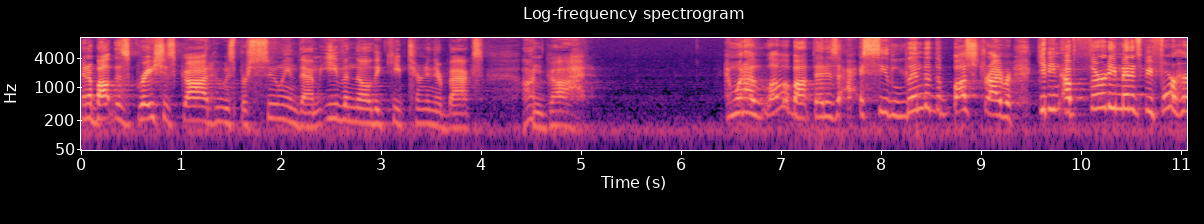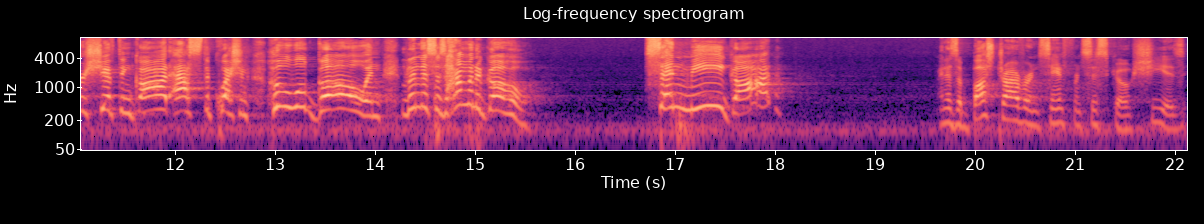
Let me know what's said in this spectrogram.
and about this gracious God who is pursuing them, even though they keep turning their backs on God. And what I love about that is I see Linda, the bus driver, getting up 30 minutes before her shift, and God asks the question, Who will go? And Linda says, I'm going to go. Send me, God. And as a bus driver in San Francisco, she is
